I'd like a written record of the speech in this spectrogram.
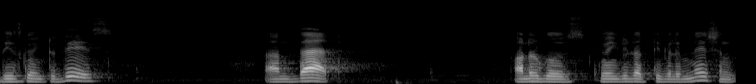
This going to this and that undergoes going reductive elimination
